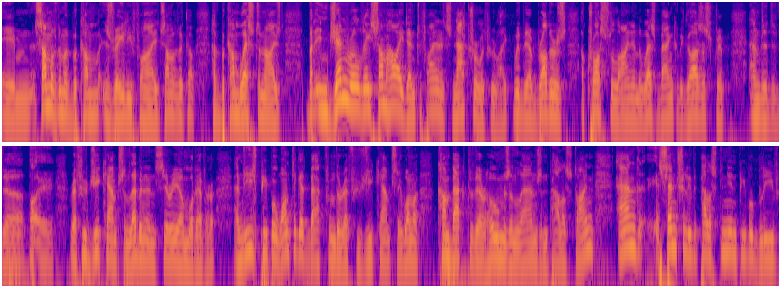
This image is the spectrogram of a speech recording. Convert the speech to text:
Um, some of them have become Israelified, some of them have become westernized, but in general, they somehow identify, and it's natural, if you like, with their brothers across the line in the West Bank, the Gaza Strip, and the, the uh, refugee camps in Lebanon, Syria, and whatever. And these people want to get back from the refugee camps. They want to come back to their homes and lands in Palestine. And essentially, the Palestinian people believe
